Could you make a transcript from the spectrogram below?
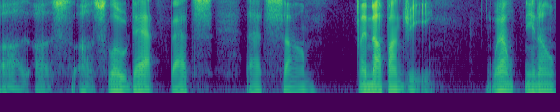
a, a, a slow death. That's, that's um, enough on GE. Well, you know,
